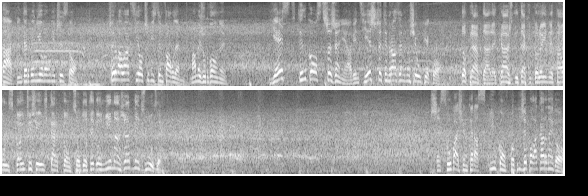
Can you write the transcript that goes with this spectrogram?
Tak, interweniował nieczysto. Przerwał akcję oczywistym faulem. Mamy rzut wolny. Jest tylko ostrzeżenie, a więc jeszcze tym razem mu się upiekło. To prawda, ale każdy taki kolejny faul skończy się już kartką. Co do tego nie ma żadnych złudzeń. Przesuwa się teraz z piłką w pobliże pola karnego.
